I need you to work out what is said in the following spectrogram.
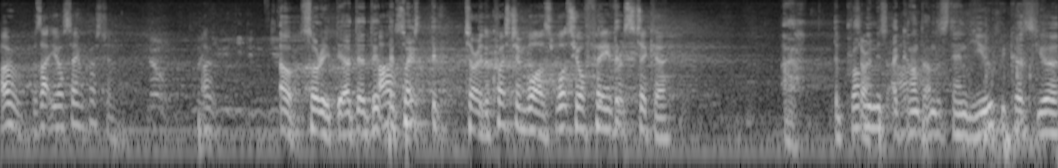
Oh, was that your same question? No, but you, he didn't hear Oh, sorry. The, the, the, Oh, the, sorry. the- Sorry, the question was, what's your favourite sticker? ah, the problem Sorry. is I can't understand you because you're,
